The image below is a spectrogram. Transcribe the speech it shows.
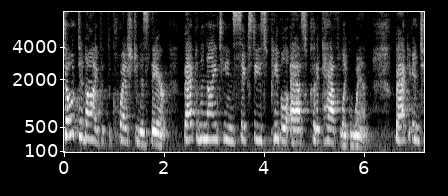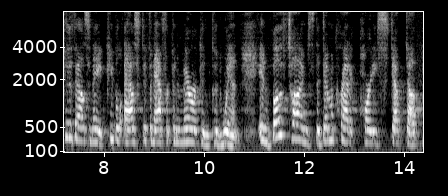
don't deny that the question is there. Back in the 1960s, people asked, could a Catholic win? Back in 2008, people asked if an African American could win. In both times, the Democratic Party stepped up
